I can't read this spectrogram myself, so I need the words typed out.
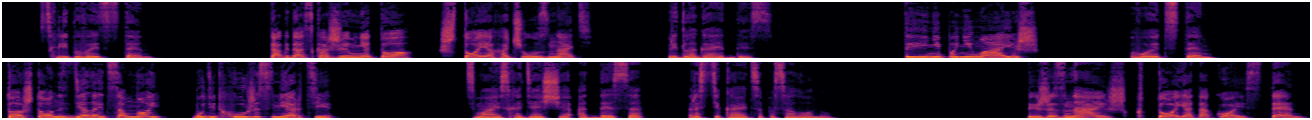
— схлипывает Стэн. «Тогда скажи мне то, что я хочу узнать!» — предлагает Дес. «Ты не понимаешь!» — воет Стэн. «То, что он сделает со мной, будет хуже смерти!» Тьма, исходящая от Десса, растекается по салону. «Ты же знаешь, кто я такой, Стэн!»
